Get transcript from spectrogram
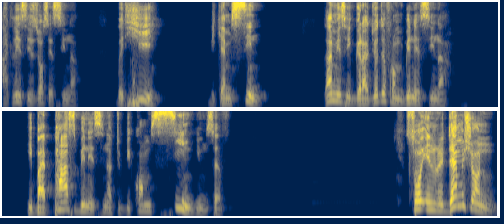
At least he's just a sinner. But he became sin. That means he graduated from being a sinner. He bypassed being a sinner to become sin himself. So in redemption,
